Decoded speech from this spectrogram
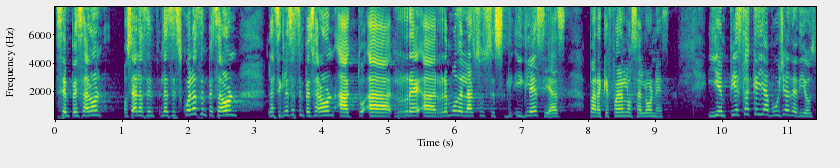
se empezaron, o sea, las, escuelas empezaron, las iglesias empezaron a, remodelar sus iglesias para que fueran los salones. Y empieza aquella bulla de Dios.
